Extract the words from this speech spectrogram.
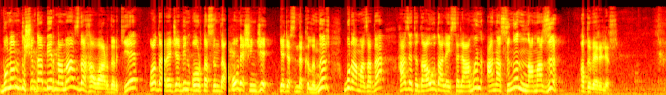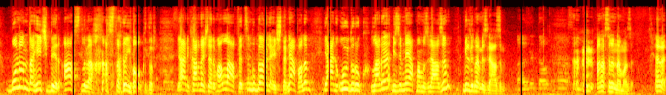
Bunun dışında bir namaz daha vardır ki o da Recep'in ortasında 15. gecesinde kılınır. Bu namaza da Hz. Davud Aleyhisselam'ın anasının namazı adı verilir. Bunun da hiçbir aslı ve astarı yoktur. Yani kardeşlerim Allah affetsin bu böyle işte. Ne yapalım? Yani uydurukları bizim ne yapmamız lazım? Bildirmemiz lazım. Anasının namazı. Evet.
